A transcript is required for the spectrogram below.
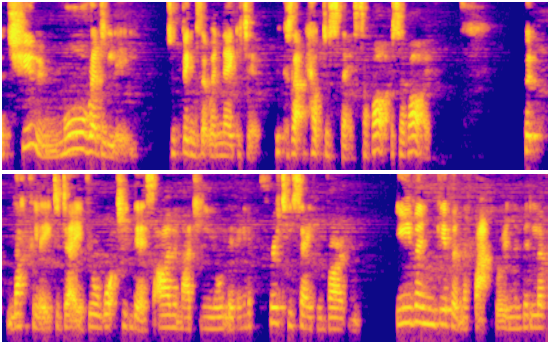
attune more readily to things that were negative because that helped us stay survive. But luckily today, if you're watching this, I'm imagining you're living in a pretty safe environment. Even given the fact we're in the middle of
